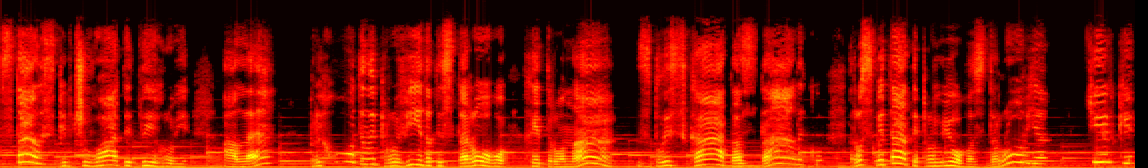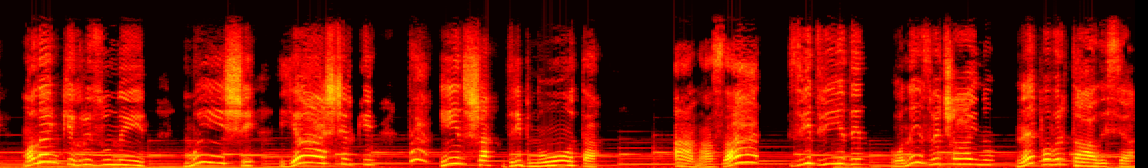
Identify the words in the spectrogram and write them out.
стали співчувати тигрові, але приходили провідати старого хитруна зблизька та здалеку, розпитати про його здоров'я тільки маленькі гризуни, миші, ящірки та інша дрібнота. А назад з відвідин вони, звичайно, не поверталися,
